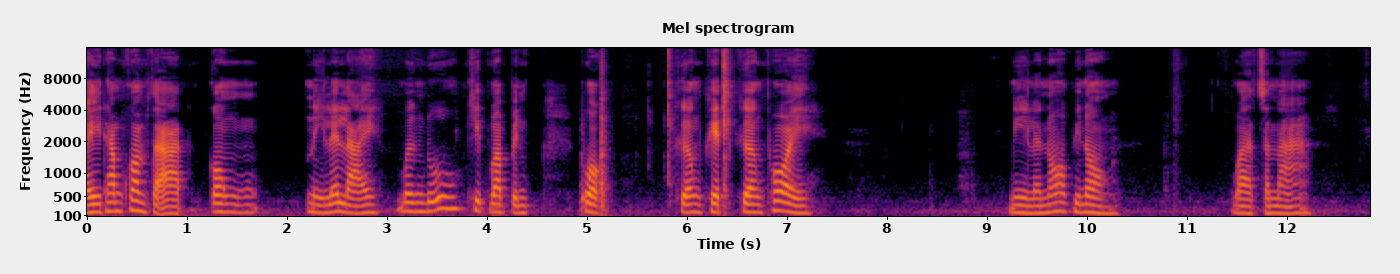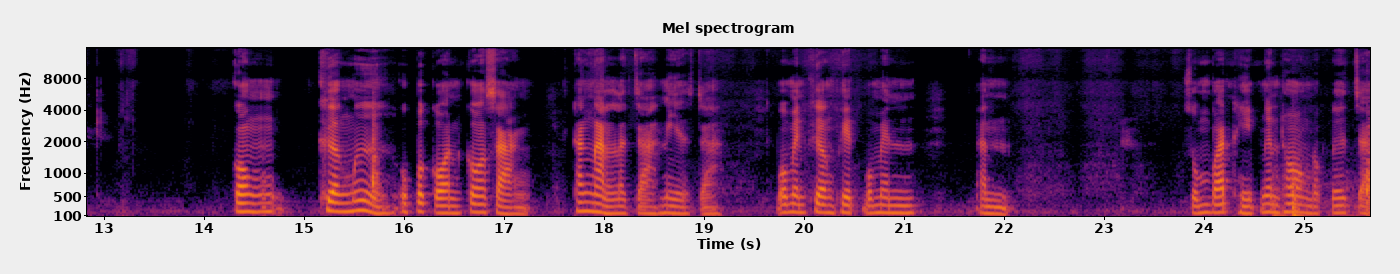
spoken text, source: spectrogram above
ไปทำความสะอาดกองนี่หลายๆ เบิ่งดูคิดว่าเป็นพวกเครื่องเพชรเครื่องพลอย นี่แหละเนาะพี่น้อง วาสนากองเครื่องมืออุปกรณ์ก่อสร้างทั้งนั้นละจ้ะนี่ละจ้ะบ่แม่นเครื่องเพชรบ่แม่นอัน สมบัติหีบเงินทองดอกเด้อจ้า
